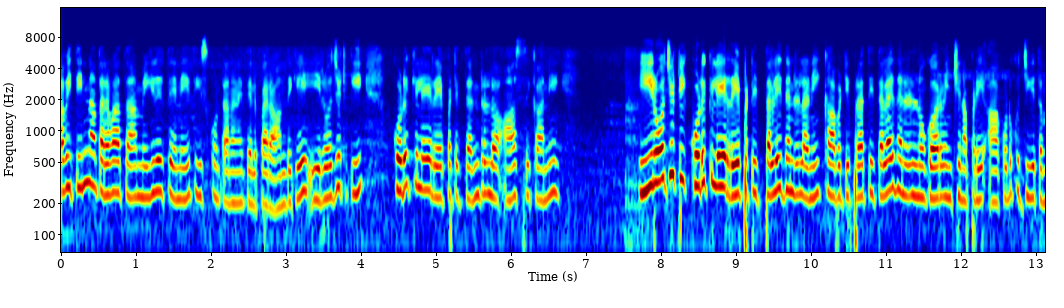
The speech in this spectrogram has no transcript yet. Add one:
అవి తిన్న తర్వాత మిగిలితేనే తీసుకుంటానని తెలిపారు. అందుకే ఈ రోజుటికి కొడుకులే రేపటి తండ్రుల ఆస్తి కానీ ఈ రోజుటి కొడుకులే రేపటి తల్లిదండ్రులని కాబట్టి ప్రతి తల్లిదండ్రులను గౌరవించినప్పుడే ఆ కొడుకు జీవితం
